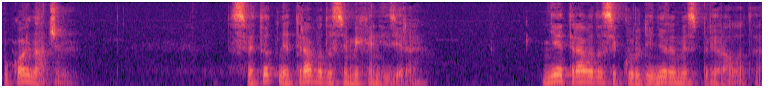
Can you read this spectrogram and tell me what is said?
По кой начин? Светът не трябва да се механизира. Ние трябва да се координираме с природата.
